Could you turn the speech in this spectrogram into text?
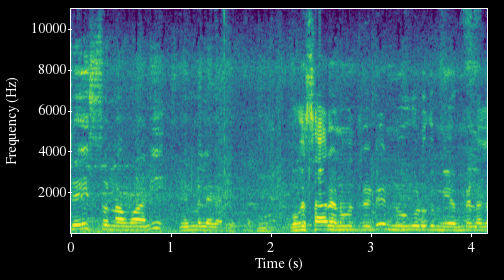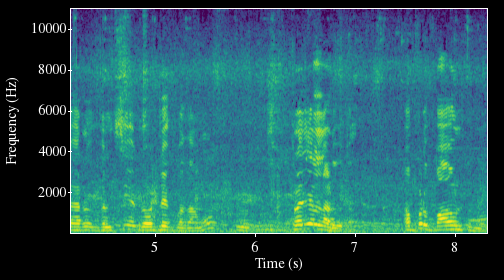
చేయిస్తున్నాము అని ఎమ్మెల్యే గారు చెప్పారు. ఒకసారి హనుమంత్ రెడ్డి నువ్వు కూడా మీ ఎమ్మెల్యే గారు కలిసి రోడ్లోకి పోదాము. ప్రజలను అడుగుతాం. అప్పుడు బాగుంటుంది.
